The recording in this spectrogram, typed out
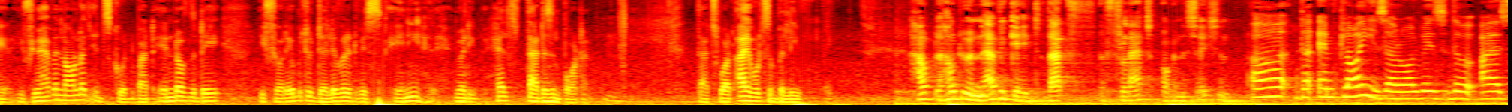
ge- if you have a knowledge it's good but end of the day if you are able to deliver it with any very health that is important that's what i also believe How, how do you navigate that f- flat organization? Uh, the employees are always the as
